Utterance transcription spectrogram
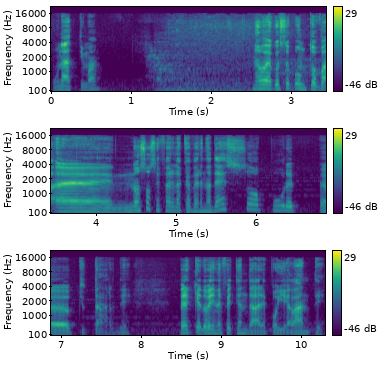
Un attimo, eh. No, a questo punto va, eh, non so se fare la caverna adesso oppure eh, più tardi. Perché dovrei in effetti andare poi avanti.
